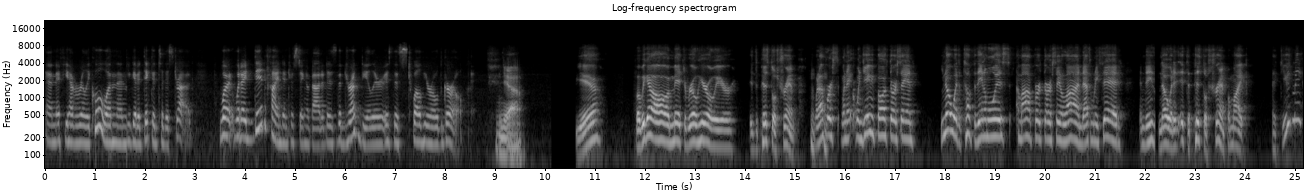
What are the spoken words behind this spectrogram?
And if you have a really cool one, then you get addicted to this drug. What what I did find interesting about it is the drug dealer is this 12-year-old girl. Yeah. Yeah. But we gotta all admit the real hero here is the pistol shrimp. When I first when I, when Jamie Foxx started saying, you know what the toughest animal is? My first started saying a line, that's when he said, and then he's, no, it, it's a pistol shrimp. I'm like, excuse me?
